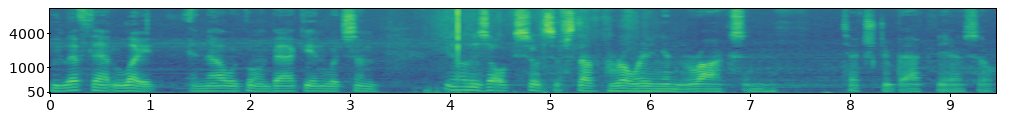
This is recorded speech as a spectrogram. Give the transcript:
We left that light and now we're going back in with some, you know, there's all sorts of stuff growing and rocks and texture back there. So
